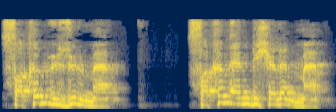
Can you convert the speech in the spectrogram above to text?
sakın üzülme, sakın endişelenme.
